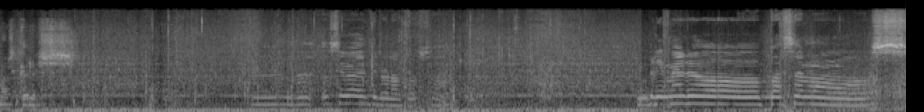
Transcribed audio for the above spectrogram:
Máscaras. Mm, Os iba a decir una cosa. Primero pasemos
